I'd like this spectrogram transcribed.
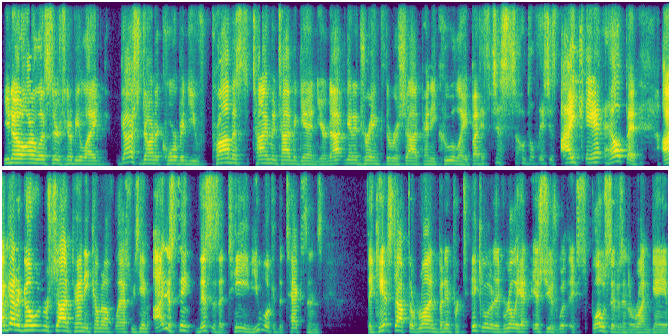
you know, our listeners are going to be like, gosh darn it, Corbin, you've promised time and time again you're not going to drink the Rashad Penny Kool Aid, but it's just so delicious. I can't help it. I got to go with Rashad Penny coming off last week's game. I just think this is a team. You look at the Texans, they can't stop the run, but in particular, they've really had issues with explosives in the run game.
